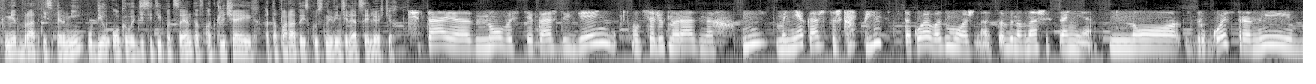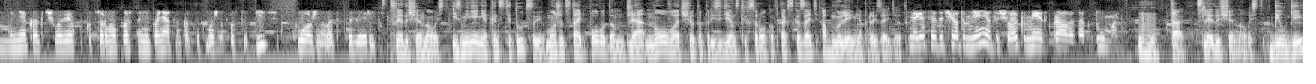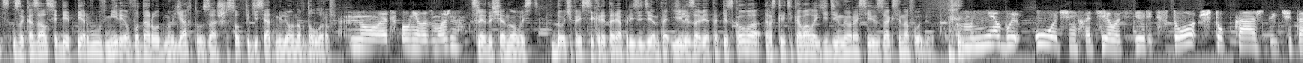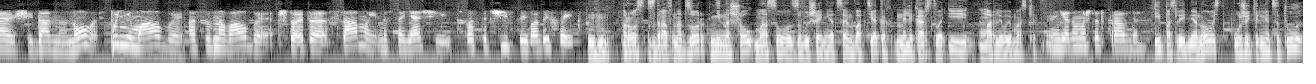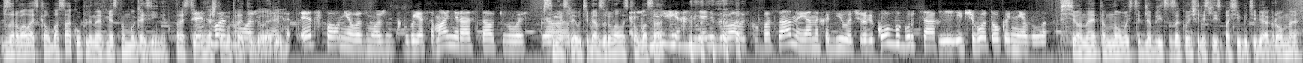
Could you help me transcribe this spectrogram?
Медбрат из Перми убил около 10 пациентов, отключая их от аппарата искусственной вентиляции легких. Читая новости каждый день абсолютно разных мне кажется, что в принципе такое возможно, особенно в нашей стране. Но, с другой стороны, мне как человеку, которому просто непонятно, как так можно поступить, сложно в это поверить. Следующая новость. Изменение Конституции может стать поводом для нового отсчета президентских сроков. Так сказать, обнуление произойдет. Но если это чье-то мнение, то человек имеет право так думать. Угу. Так, следующая новость. Билл Гейтс заказал себе первую в мире водородную яхту за 650 миллионов долларов. Ну, это вполне возможно. Следующая новость. Дочь пресс-секретаря президента Елизавета Пескова раскритиковала «Единую Россию» за ксенофобию. Мне бы очень хотелось верить в то, что каждый читающий данную новость понимал бы, осознавал бы, что это самый настоящий, просто чистой воды фейк. Угу. Росздравнадзор не нашел массового завышения цен в аптеках на лекарства и марлевые маски. Я думаю, что это правда. И последняя новость. У жительницы Тулы взорвалась колбаса, купленная в местном магазине. Прости это меня, что возможно. мы про это говорим. Это вполне возможно. Как бы я сама не раз сталкивалась. В смысле, у тебя взрывалась колбаса? Нет, у меня не взрывалась колбаса, но я находила червяков в огурцах, и, и чего только не было. Все, на этом новости для Блица закончились. Ли, спасибо тебе огромное.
